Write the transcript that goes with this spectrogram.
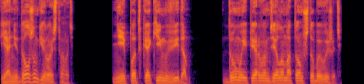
Я не должен геройствовать. Ни под каким видом. Думай первым делом о том, чтобы выжить.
